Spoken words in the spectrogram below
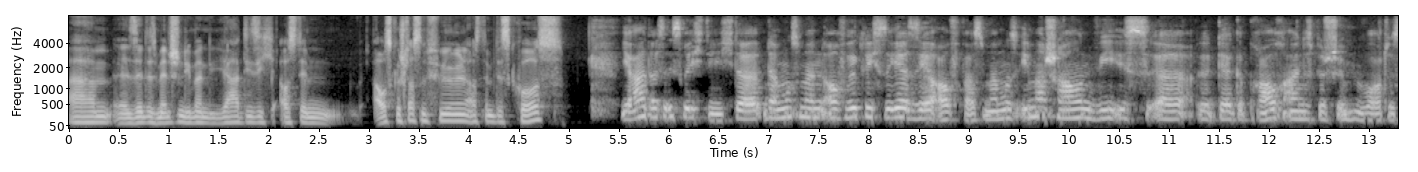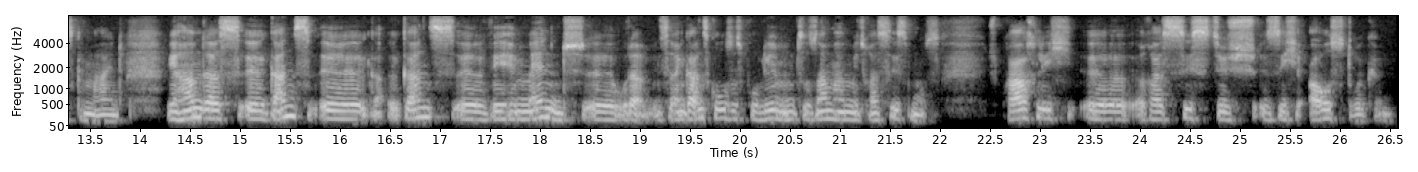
ähm, äh, sind es Menschen, die man, ja, die sich aus dem ausgeschlossen fühlen aus dem Diskurs ja, das ist richtig. Da, da muss man auch wirklich sehr, sehr aufpassen. Man muss immer schauen, wie ist äh, der Gebrauch eines bestimmten Wortes gemeint. Wir haben das äh, ganz, äh, ganz äh, vehement äh, oder ist ein ganz großes Problem im Zusammenhang mit Rassismus. Sprachlich äh, rassistisch sich ausdrücken.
